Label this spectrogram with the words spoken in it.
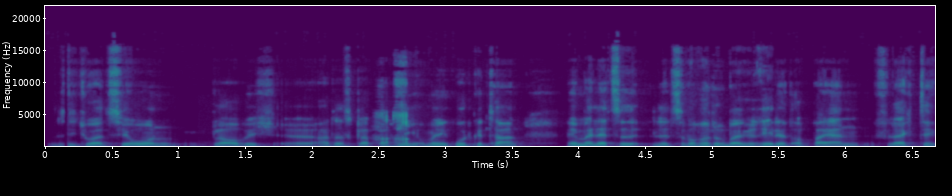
Situation, glaube ich, äh, hat das Gladbach nicht unbedingt gut getan. Wir haben ja letzte, letzte Woche darüber geredet, ob Bayern vielleicht der,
